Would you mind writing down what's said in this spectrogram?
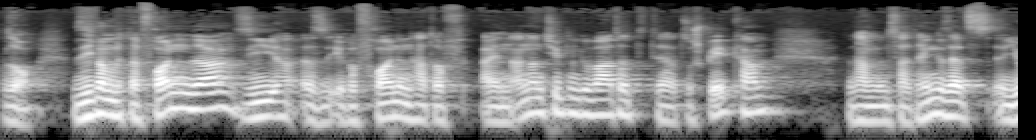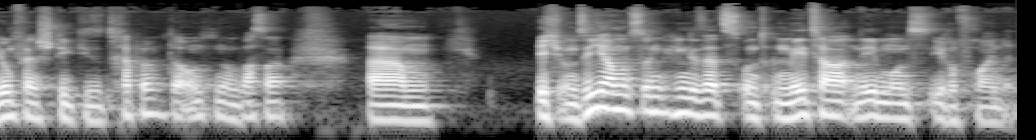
So, sie war mit einer Freundin da, sie, also ihre Freundin hat auf einen anderen Typen gewartet, der zu spät kam. Dann haben wir uns halt hingesetzt, äh, Jungfernstieg, diese Treppe da unten im Wasser. Ähm, ich und sie haben uns hingesetzt und einen Meter neben uns ihre Freundin.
